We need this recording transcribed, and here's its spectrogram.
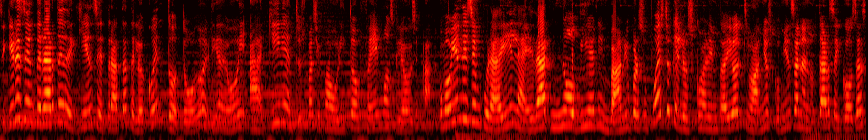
Si quieres enterarte de quién se trata, te lo cuento todo el día de hoy aquí en tu espacio favorito Famous Close Up. Como bien dicen por ahí, la edad no viene en vano y por supuesto que a los 48 años comienzan a notarse cosas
